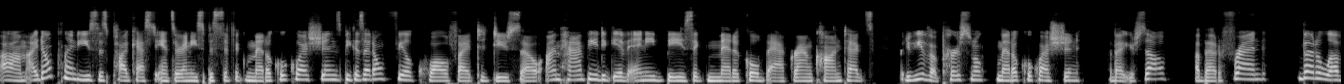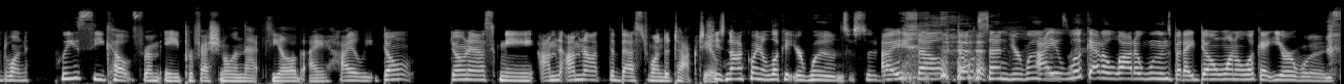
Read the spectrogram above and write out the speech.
um, I don't plan to use this podcast to answer any specific medical questions because I don't feel qualified to do so. I'm happy to give any basic medical background context, but if you have a personal medical question about yourself, about a friend, about a loved one, please seek help from a professional in that field. I highly don't don't ask me. I'm I'm not the best one to talk to. She's not going to look at your wounds, so don't I- sell, don't send your wounds. I look at a lot of wounds, but I don't want to look at your wounds.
